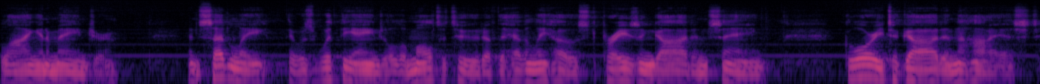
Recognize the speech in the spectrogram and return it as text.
lying in a manger. And suddenly there was with the angel a multitude of the heavenly host, praising God and saying, Glory to God in the highest,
